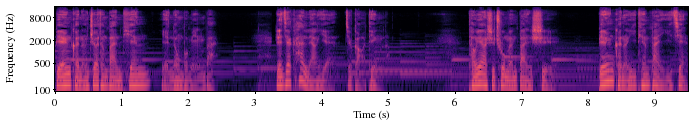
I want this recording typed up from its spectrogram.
别人可能折腾半天也弄不明白，人家看两眼就搞定了。同样是出门办事，别人可能一天办一件，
